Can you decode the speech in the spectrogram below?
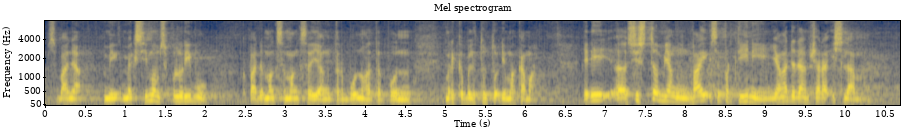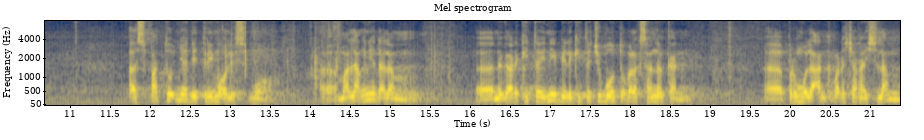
sebanyak maksimum 10,000 kepada mangsa-mangsa yang terbunuh ataupun mereka boleh tuntut di mahkamah. Jadi uh, sistem yang baik seperti ini yang ada dalam syariat Islam uh, sepatutnya diterima oleh semua. Uh, malangnya dalam negara kita ini bila kita cuba untuk melaksanakan permulaan kepada syariat Islam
